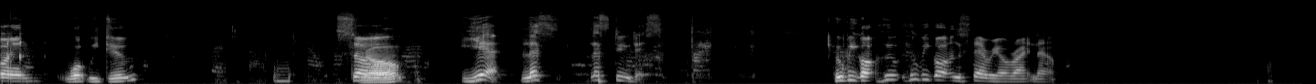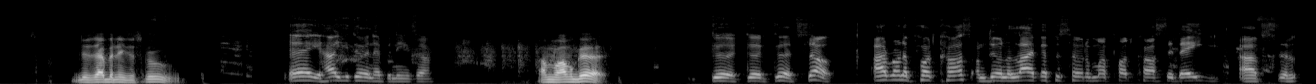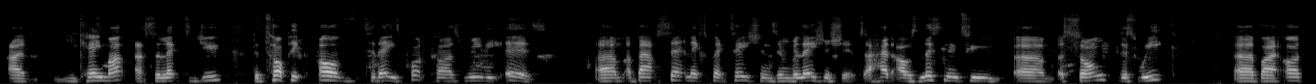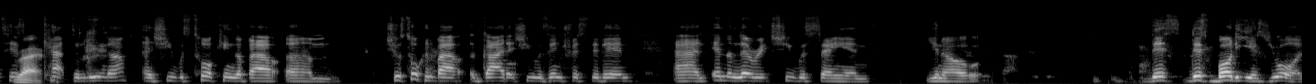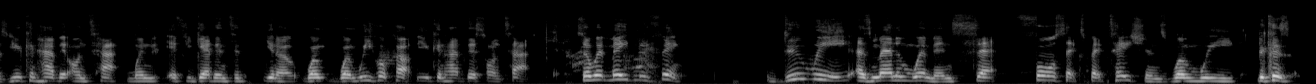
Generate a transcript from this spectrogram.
enjoying what we do. So Yo. yeah, let's let's do this. Who we got? Who who we got on the stereo right now? This Ebenezer Scrooge. Hey, how you doing, Ebenezer? I'm I'm good. Good, good, good. So I run a podcast. I'm doing a live episode of my podcast today. I've, I've you came up. I selected you. The topic of today's podcast really is um, about setting expectations in relationships. I had I was listening to um, a song this week uh, by artist Right. Kat DeLuna, and she was talking about um, she was talking about a guy that she was interested in, and in the lyrics she was saying, you know, this this body is yours. You can have it on tap when if you get into you know when when we hook up, you can have this on tap. So it made me think: Do we, as men and women, set false expectations when we because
